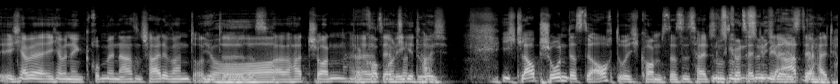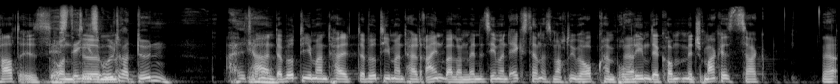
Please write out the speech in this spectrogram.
äh, ich habe, ich habe eine krumme Nasenscheidewand und Ja. äh, das hat schon Da äh, sehr wehgetan. Ich glaube schon, dass du auch durchkommst. Das ist halt nur Sonst so ein Zentimeter ist, der halt hart ist. Das und, Ding ist ähm, ultra dünn. Alter. Ja, da wird jemand halt, da wird jemand halt reinballern. Wenn es jemand externes macht, überhaupt kein Problem. Ja. Der kommt mit Schmackes, zack. Ja.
